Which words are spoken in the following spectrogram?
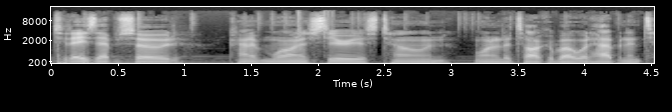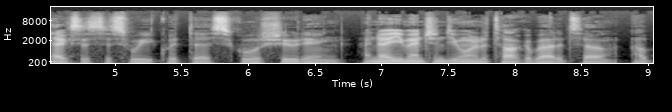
Today's episode, kind of more on a serious tone, wanted to talk about what happened in Texas this week with the school shooting. I know you mentioned you wanted to talk about it, so I'll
